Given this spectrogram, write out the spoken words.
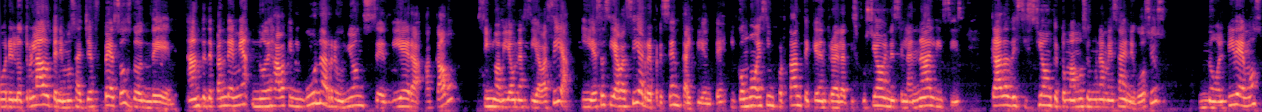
Por el otro lado, tenemos a Jeff Bezos, donde antes de pandemia no dejaba que ninguna reunión se diera a cabo si no había una silla vacía. Y esa silla vacía representa al cliente y cómo es importante que dentro de las discusiones, el análisis, cada decisión que tomamos en una mesa de negocios, no olvidemos,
